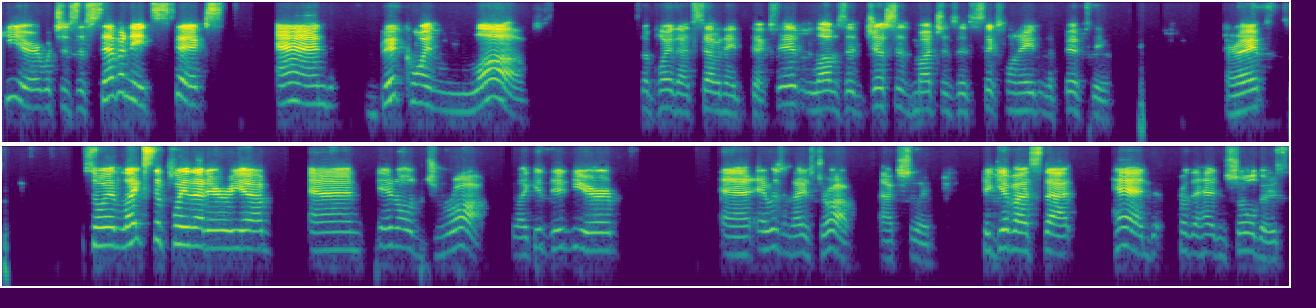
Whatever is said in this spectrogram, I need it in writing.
here, which is the 786, and Bitcoin loves to play that 786. It loves it just as much as its 618 and the 50. All right. So it likes to play that area and it'll drop like it did here. And it was a nice drop, actually, to give us that head for the head and shoulders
